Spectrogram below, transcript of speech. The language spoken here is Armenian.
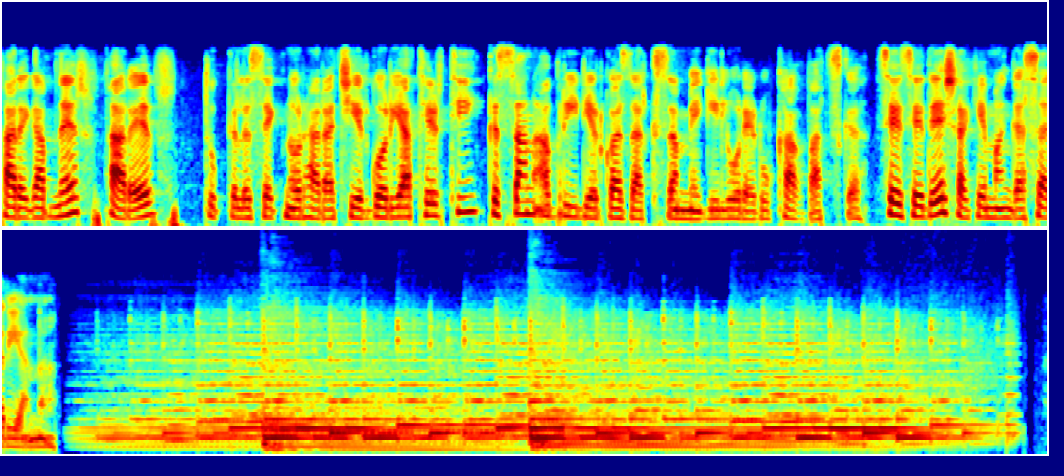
Բարեկամներ, բարև։ Դուք կլսեք նոր հարաճ Երգորիա 30 20 ապրիլ 2021-ի լուրերու քաղվածքը։ ՑՍԴ Շակե Մանգասարյանը։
